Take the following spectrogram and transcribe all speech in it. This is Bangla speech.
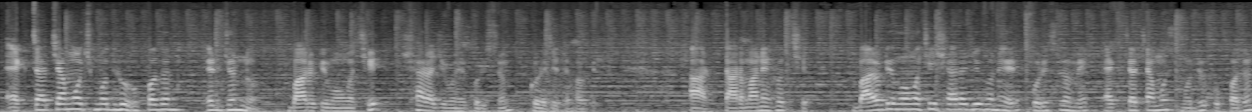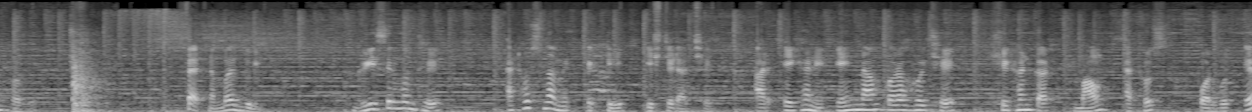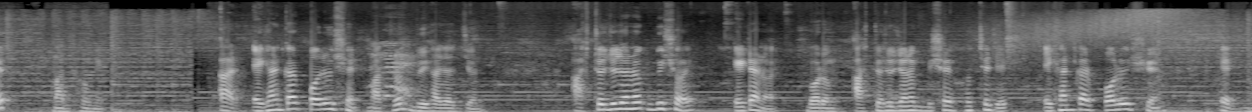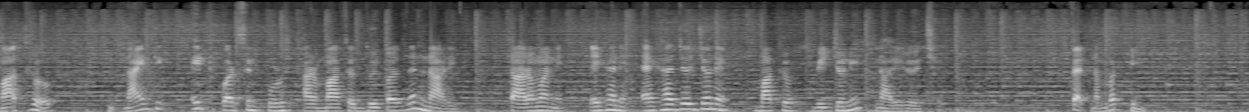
এক চা চামচ মধু উৎপাদন এর জন্য বারোটি মৌমাছির সারা জীবনের পরিশ্রম করে যেতে হবে। আর তার মানে হচ্ছে, বারোটি মৌমাছি সারা জীবনের পরিশ্রমে এক চা চামচ মধু উৎপাদন হবে। ফ্যাক্ট নাম্বার দুই। গ্রিসের মধ্যে অ্যাথোস নামে একটি স্টেট আছে, আর এখানে এর নাম করা হয়েছে সেখানকার মাউন্ট অ্যাথোস পর্বত এর মাধ্যমে। আর এখানকার পলিউশন মাত্র দুই হাজার জন। আশ্চর্যজনক বিষয় এটা নয়, বরং আশ্চর্যজনক বিষয় হচ্ছে যে এখানকার পলিউশন এর মাত্র নাইনটি এইট পার্সেন্ট পুরুষ আর মাত্র দুই পার্সেন্ট নারী। তার মানে এখানে এক হাজার জনে মাত্র বিশ জনই নারী রয়েছে। ফ্যাক্ট নাম্বার তিন।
